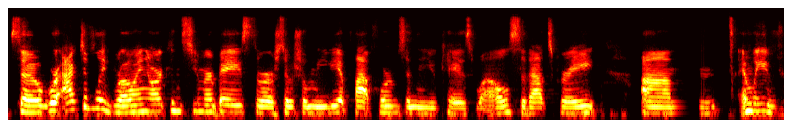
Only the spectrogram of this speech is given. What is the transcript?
So we're actively growing our consumer base through our social media platforms in the UK as well. So that's great. Um, and we've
